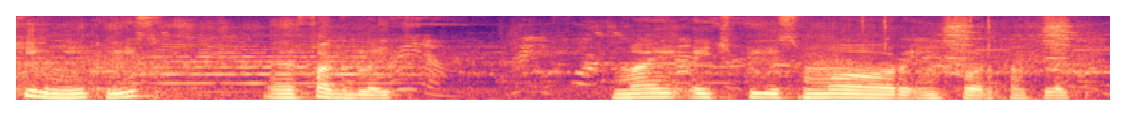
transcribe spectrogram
Heal me, please. Uh, fuck blade. My HP is more important. Like,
